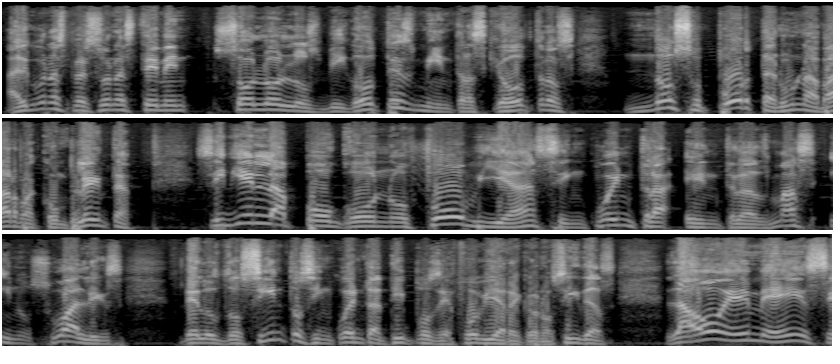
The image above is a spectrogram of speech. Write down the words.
algunas personas temen solo los bigotes, mientras que otros no soportan una barba completa. Si bien la pogonofobia se encuentra entre las más inusuales de los 250 tipos de fobia reconocidas, la OMS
